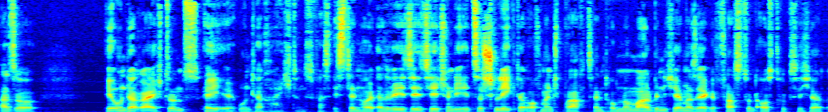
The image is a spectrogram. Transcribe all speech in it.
Also ihr unterreicht uns, ey, ihr unterreicht uns, was ist denn heute? Also ihr seht, schon, die Hitze schlägt auch auf mein Sprachzentrum. Normal bin ich ja immer sehr gefasst und ausdruckssicher.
